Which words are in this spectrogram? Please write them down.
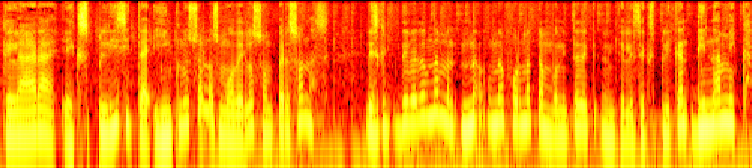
clara, explícita, e incluso los modelos son personas. De verdad, una, una, forma tan bonita en que les explican dinámica.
